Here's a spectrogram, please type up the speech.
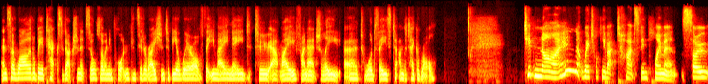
And so while it'll be a tax deduction, it's also an important consideration to be aware of that you may need to outlay financially uh, towards these to undertake a role. Tip nine, we're talking about types of employment. So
